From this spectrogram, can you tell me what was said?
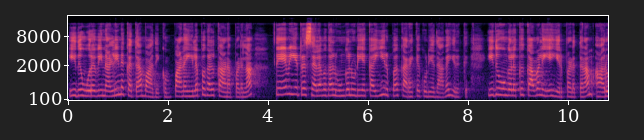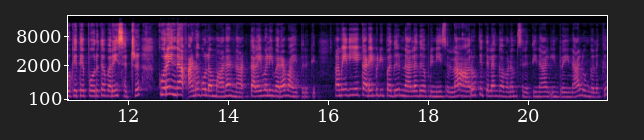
இது உறவின் நல்லிணக்கத்தை பாதிக்கும். பண இழப்புகள் காணப்படலாம். தேவையற்ற செலவுகள் உங்களுடைய கையிருப்பை கரைக்கக்கூடியதாக இருக்குது இது உங்களுக்கு கவலையை ஏற்படுத்தலாம். ஆரோக்கியத்தை பொறுத்தவரை சற்று குறைந்த அனுகூலமான நாள் தலைவலி வர வாய்ப்பு இருக்குது அமைதியை கடைபிடிப்பது நல்லது அப்படின்னே சொல்லலாம். ஆரோக்கியத்தில் கவனம் செலுத்தினால் இன்றைய நாள் உங்களுக்கு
